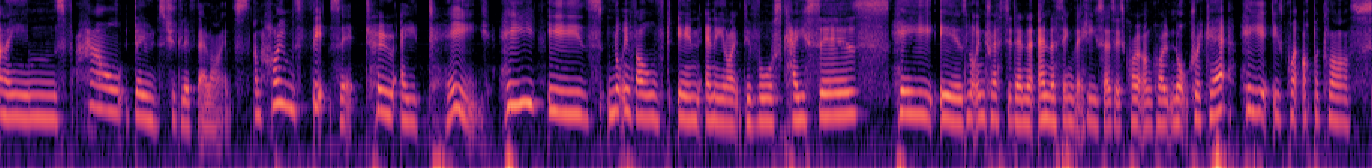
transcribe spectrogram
aims for how dudes should live their lives. And Holmes fits it to a T. He is not involved in any like divorce cases. He is not interested in anything that he says is quote unquote not cricket. He is quite upper class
